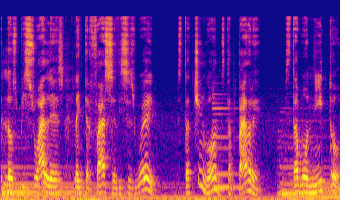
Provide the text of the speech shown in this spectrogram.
los visuales, la interfase. Dices, güey, está chingón, está padre, está bonito.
